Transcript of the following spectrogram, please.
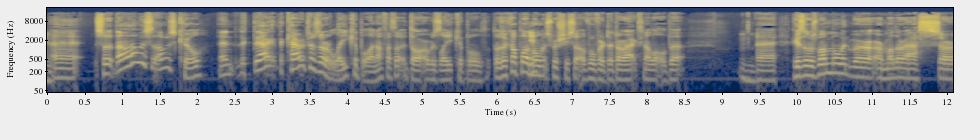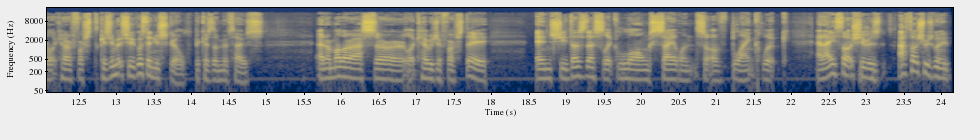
Yeah. Uh, so that, that was that was cool, and the, the the characters are likable enough. I thought the daughter was likable. There was a couple of Yeah. moments where she sort of overdid her acting a little bit. Mm-hmm. Uh, because there was one moment where her mother asks her like her first because she, she goes to a new school because they've moved house, and her mother asks her like how was your first day, and she does this like long silent sort of blank look, and I thought she was I thought she was going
